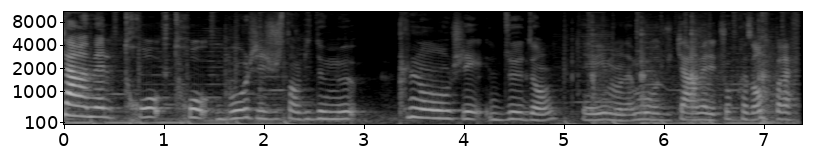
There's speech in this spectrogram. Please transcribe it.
caramel trop trop beau. J'ai juste envie de me plonger dedans. Et oui, mon amour du caramel est toujours présent. Bref,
